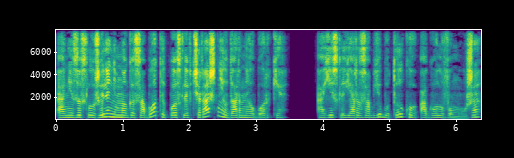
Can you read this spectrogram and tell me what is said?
Они заслужили немного заботы после вчерашней ударной уборки. А если я разобью бутылку о голову мужа,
